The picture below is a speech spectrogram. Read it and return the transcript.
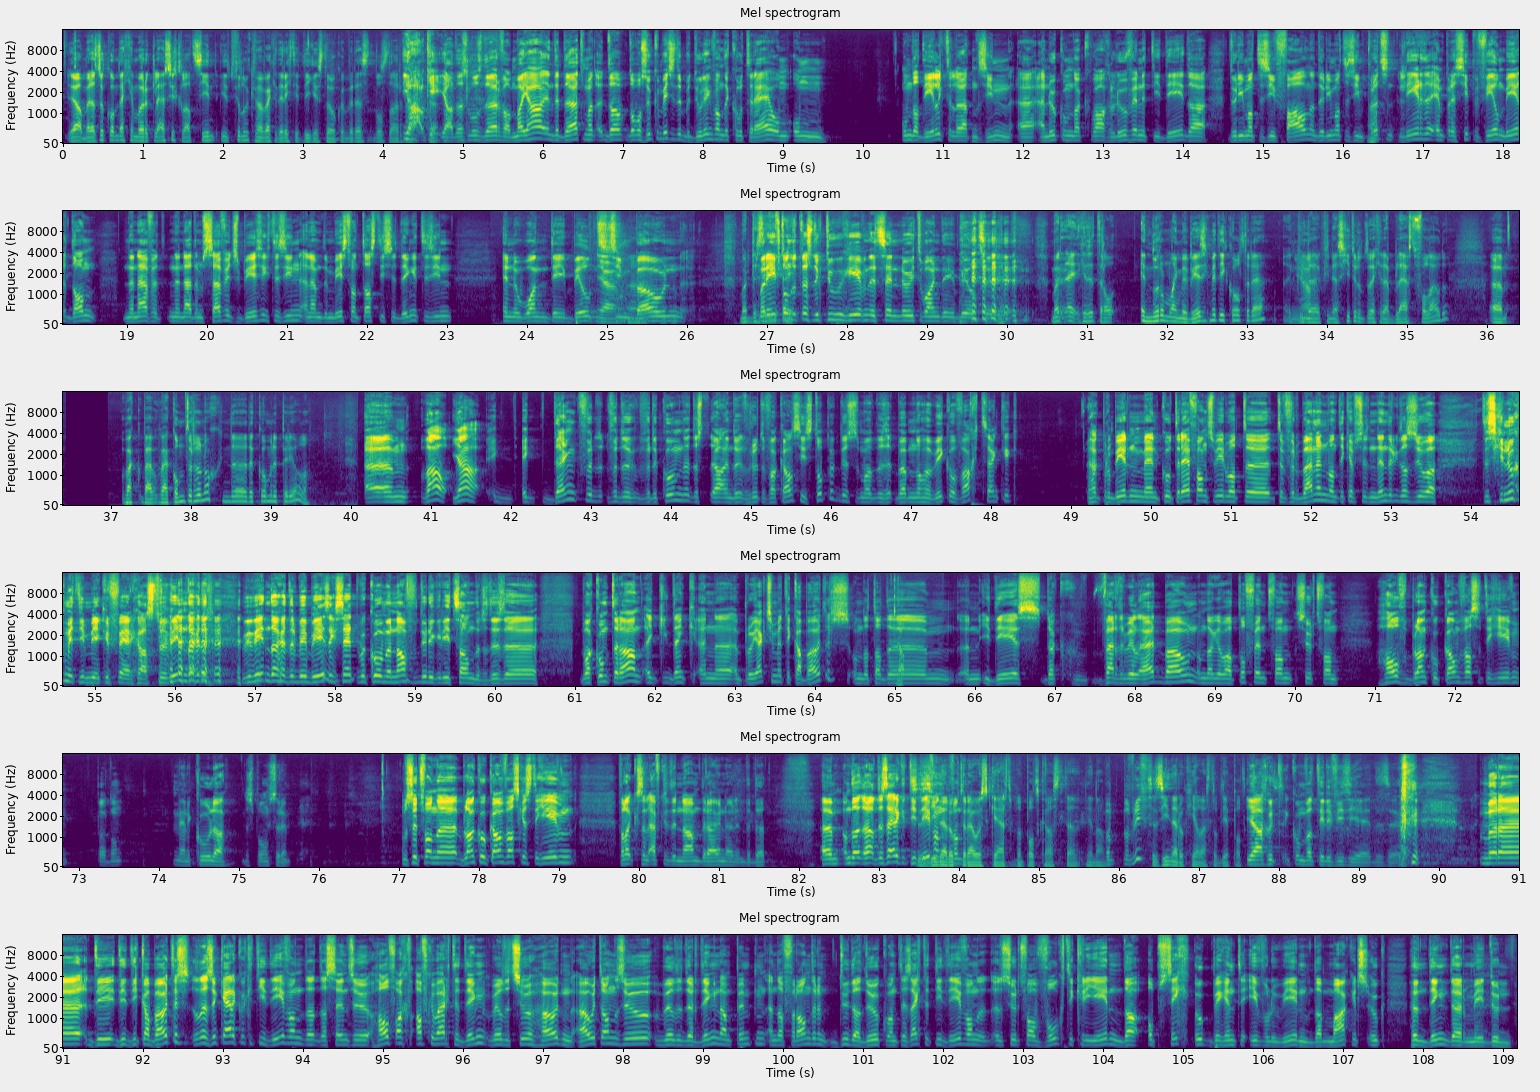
Ja, maar dat is ook omdat je maar stukje laat zien in het filmpje van wat je er echt hebt ingestoken. Maar dat is los daarvan. Ja, oké, ja, dat is los daarvan. Maar ja, inderdaad, maar dat, dat was ook een beetje de bedoeling van de koterij om, om, om dat eerlijk te laten zien. Eh, en ook omdat ik wel geloof in het idee dat door iemand te zien falen en door iemand te zien prutsen, leerde in principe veel meer dan een, Adam Savage bezig te zien en hem de meest fantastische dingen te zien in een one-day build Ja. zien Ja. Maar, er hij heeft ondertussen ook toegegeven, het zijn nooit one-day builds. eh. Maar eh, je zit er al enorm lang mee bezig met die koterij. Ik vind, Ja. dat, ik vind dat schitterend dat je dat blijft volhouden. Ehm, wat, wat, wat komt er zo nog in de, de komende periode? Ehm, Wel, ja, ik, ik denk voor de, voor de, voor de komende... Dus, ja, in de grote vakantie stop ik, dus, maar we, we hebben nog een week of acht, denk ik. Ga ik proberen mijn koterijfans weer wat eh, te verwennen, want ik heb zo de indruk dat ze zo... het is genoeg met die Maker Faire gast. We weten dat je, er, we weten dat je ermee bezig bent. We komen af, doe ik er iets anders. Dus eh, wat komt eraan? Ik denk een, eh, een projectje met de kabouters, omdat dat ehm, een idee is dat ik verder wil uitbouwen, omdat ik het wel tof vind van een soort van half blanco canvassen te geven. Pardon, mijn cola, de sponsor. Om een soort van eh, blanco canvasjes te geven. Voilà, ik zal even de naam draaien, naar, inderdaad. Ehm, omdat, ja, dat is eigenlijk het Ze idee zien van... dat ook van trouwens keihard op de podcast. naam. wat? Ze zien dat ook heel hard op die podcast. Ja, goed, ik kom van televisie. Hè, dus, eh. maar eh, die, die, die kabouters, dat is ook eigenlijk ook het idee van, dat, dat zijn zo half af- afgewerkte dingen. Wil je het zo houden, hou het dan zo. Wil je er dingen aan pimpen en dat veranderen, doe dat ook. Want het is echt het idee van een, een soort van volk te creëren dat op zich ook begint te evolueren. Dat makers ook hun ding daarmee doen.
